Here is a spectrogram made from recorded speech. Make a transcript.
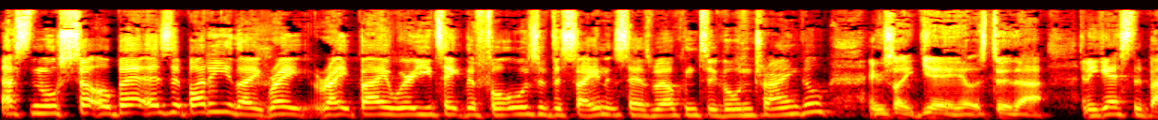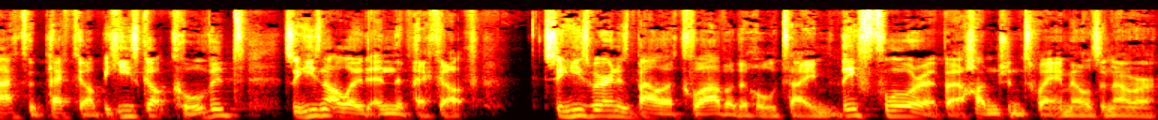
that's the most subtle bit, is it, buddy? Like right, right by where you take the photos of the sign that says "Welcome to Golden Triangle." And he was like, "Yeah, yeah, let's do that." And he gets to the back of the pickup, but he's got COVID, so he's not allowed in the pickup. So he's wearing his balaclava the whole time. They floor at about 120 miles an hour.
